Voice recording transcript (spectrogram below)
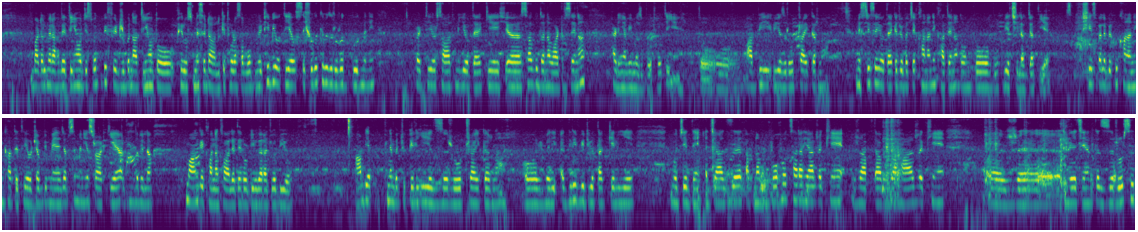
बाटल में रख देती हूँ और जिस वक्त भी फिडर बनाती हूँ तो फिर उसमें से डाल के थोड़ा सा वो मीठी भी होती है, उससे शुगर की भी ज़रूरत दूध में नहीं पड़ती और साथ में ये होता है कि साबुदाना वाटर से ना हड्डियाँ भी मज़बूत होती हैं। तो आप भी ये ज़रूर ट्राई करना। मिश्री से ही होता है कि जो बच्चे खाना नहीं खाते ना तो उनको भूख भी अच्छी लग जाती है। शीज़ पहले बिल्कुल खाना नहीं खाते थे और जब भी मैं, जब से मैंने ये स्टार्ट किया है, अल्हम्दुलिल्लाह, मांग के खाना खा लेते हैं, रोटी वगैरह जो भी हो। आप भी अपने बच्चों के लिए ये ज़रूर ट्राई करना। और मेरी अगली वीडियो तक के लिए मुझे दें इजाज़त। अपना बहुत सारा ख्याल रखें, रबता बहाल रखें। और, मेरे चैनल का ज़रूर से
